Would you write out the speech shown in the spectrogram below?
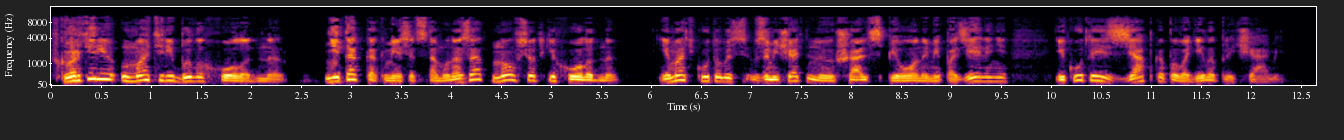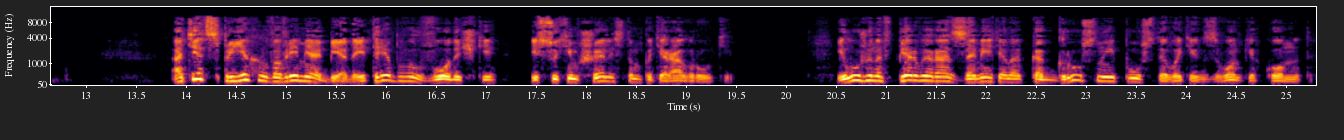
В квартире у матери было холодно. Не так, как месяц тому назад, но все-таки холодно. И мать куталась в замечательную шаль с пионами по зелени и, кутаясь, зябко поводила плечами. Отец приехал во время обеда и требовал водочки, и с сухим шелестом потирал руки. И Лужина в первый раз заметила, как грустно и пусто в этих звонких комнатах,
